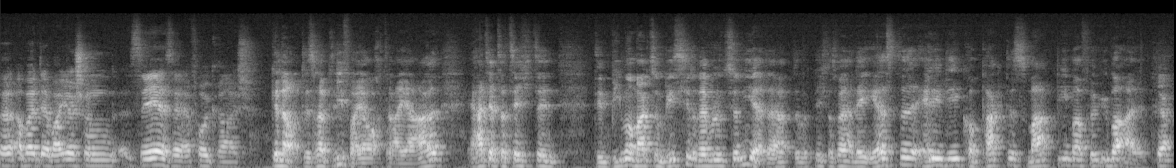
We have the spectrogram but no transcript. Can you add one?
Äh, aber der war ja schon sehr, sehr erfolgreich. Genau, deshalb lief er ja auch drei Jahre. Er hat ja tatsächlich den, den Beamer-Markt so ein bisschen revolutioniert. Er hat wirklich, das war ja der erste LED-kompakte Smart Beamer für überall. Ja.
